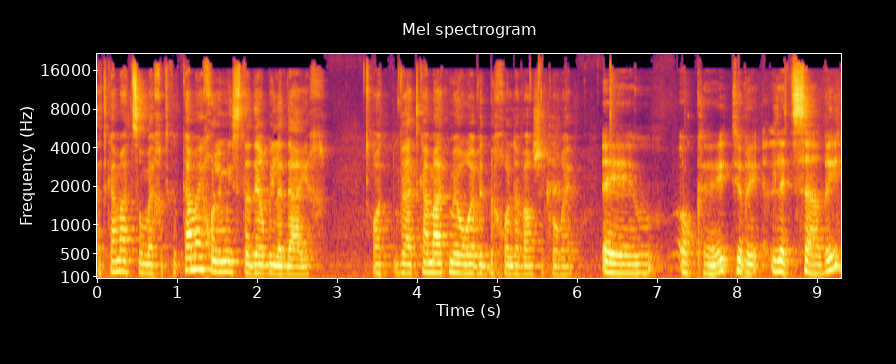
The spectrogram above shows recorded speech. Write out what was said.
עד כמה את סומכת, עד כמה יכולים להסתדר בלעדייך, או, ועד כמה את מעורבת בכל דבר שקורה. אמ, אוקיי, תראי, לצערי,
